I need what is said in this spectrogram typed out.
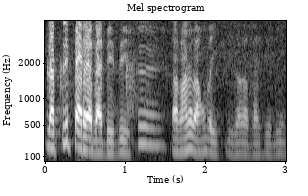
La plupart ya ba bebe, mm. bamana bango ba utilisaka vaseline.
